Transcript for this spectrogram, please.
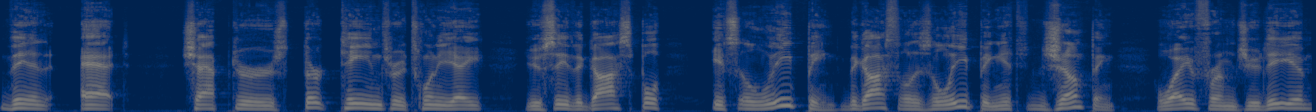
then at chapters 13 through 28, you see the gospel, it's leaping. The gospel is leaping, it's jumping away from Judea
